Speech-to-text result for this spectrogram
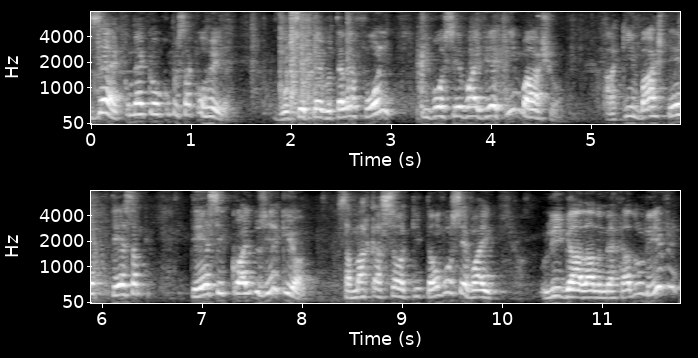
Zé, como é que eu compro essa correia? Você pega o telefone e você vai ver aqui embaixo. Ó. Aqui embaixo tem, tem, essa, tem esse códigozinho aqui, ó. Essa marcação aqui. Então você vai ligar lá no Mercado Livre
